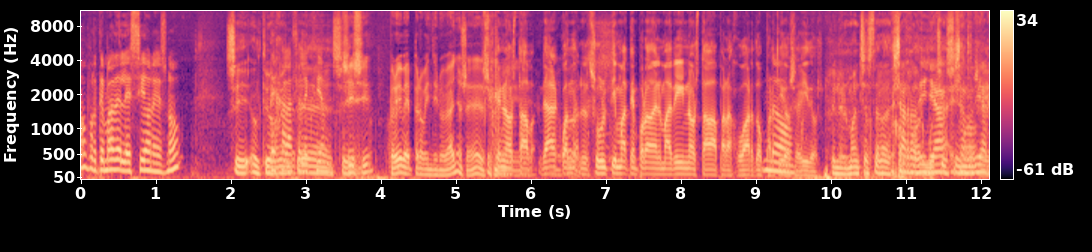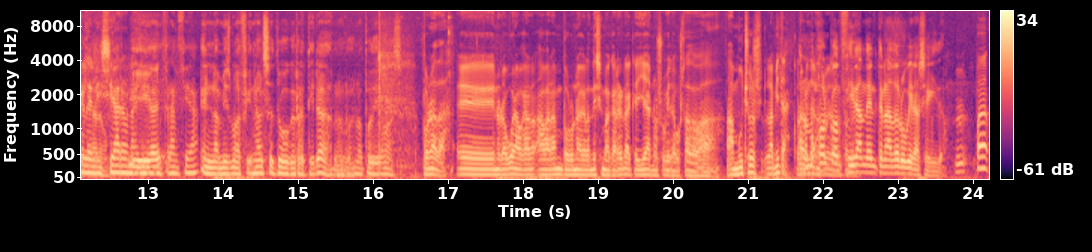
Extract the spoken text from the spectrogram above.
¿no? Por tema de lesiones, ¿no? Sí, últimamente. Deja la selección. Sí, sí. Pero, oye, pero 29 años, ¿eh? Es que no estaba, ya cuando su última temporada en el Madrid no estaba para jugar dos No. partidos seguidos. En el Manchester ha Esa jugar rodilla, esa rodilla que le lisiaron allí en Francia. En la misma final se tuvo que retirar, no, no podía más. Pues nada, eh, enhorabuena a Barán por una grandísima carrera que ya nos hubiera gustado a, a muchos la mitad. con A la lo mitad mejor con. Zidane de entrenador hubiera seguido. Ah,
